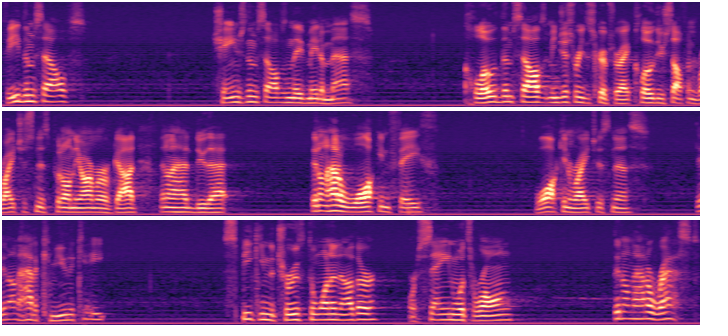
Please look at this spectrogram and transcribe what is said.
feed themselves, change themselves and they've made a mess, clothe themselves. I mean, just read the scripture, right? Clothe yourself in righteousness, put on the armor of God. They don't know how to do that. They don't know how to walk in faith, walk in righteousness. They don't know how to communicate speaking the truth to one another or saying what's wrong. They don't know how to rest.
